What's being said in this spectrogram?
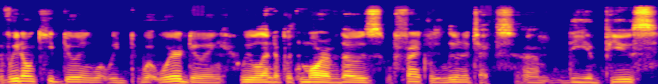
If we don't keep doing what we what we're doing, we will end up with more of those, frankly, lunatics. Um, the abuse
